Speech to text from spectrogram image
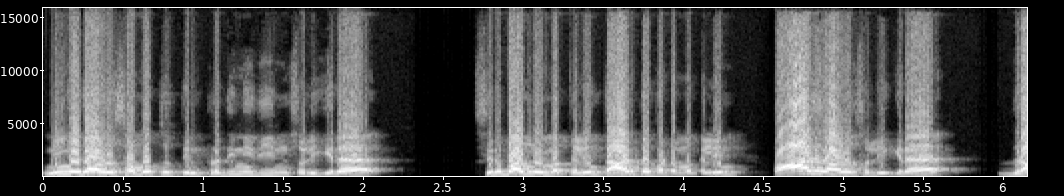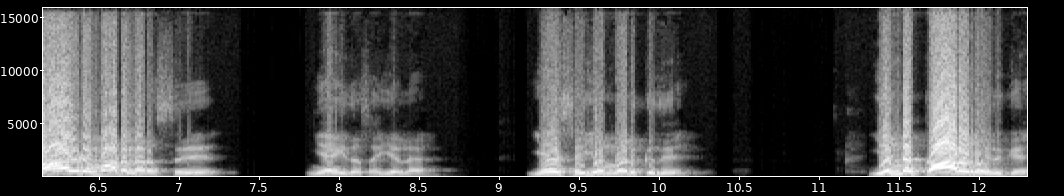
நீங்க தான் ஒரு சமத்துவத்தின் பிரதிநிதின்னு சொல்லிக்கிற சிறுபான்மை மக்களின் தாழ்த்தப்பட்ட மக்களின் பாதுகாப்பு சொல்லிக்கிற திராவிட மாடல் அரசு ஏன் இதை செய்யல? ஏன் செய்ய மறுக்குது? என்ன காரணம் இதுக்கு?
